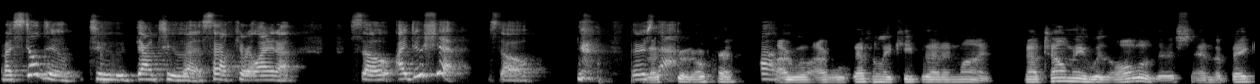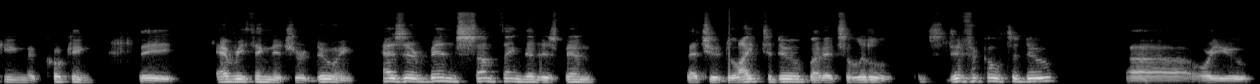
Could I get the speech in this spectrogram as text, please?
and I still do to down to uh, South Carolina. So I do ship. So there's That's that. good. Okay, um, I will. I will definitely keep that in mind. Now, tell me, with all of this and the baking, the cooking, the everything that you're doing. Has there been something that has been that you'd like to do but it's a little it's difficult to do? Uh, or you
